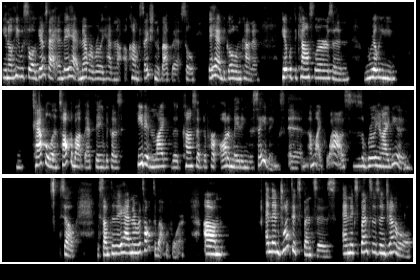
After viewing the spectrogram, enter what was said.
You know, he was so against that. And they had never really had a conversation about that. So they had to go and kind of get with the counselors and really tackle and talk about that thing because he didn't like the concept of her automating the savings. And I'm like, wow, this is a brilliant idea. So it's something they had never talked about before. Um, and then joint expenses and expenses in general.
